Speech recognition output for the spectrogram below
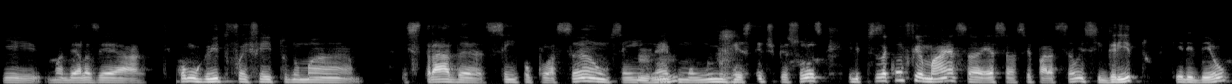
Que uma delas é a. Como o grito foi feito numa estrada sem população, sem, uhum. né, com um número restrito de pessoas, ele precisa confirmar essa, essa separação, esse grito que ele deu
